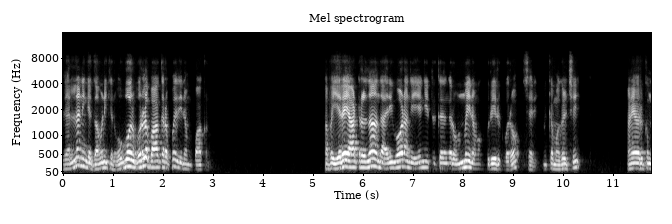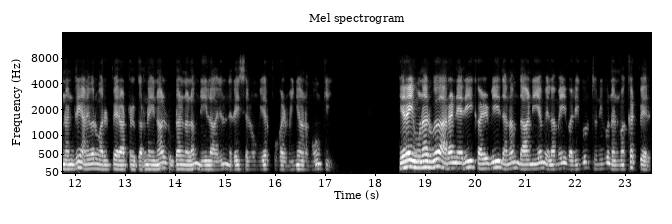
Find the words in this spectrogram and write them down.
இதெல்லாம் நீங்க கவனிக்கணும். ஒவ்வொரு பொருளை பார்க்குறப்போ இதை நம்ம பார்க்கணும். அப்ப இறை ஆற்றல் தான் அந்த அறிவோடு அங்கே இயங்கிட்டு இருக்குதுங்கிற உண்மை நமக்கு புரியிருக்கு வரும். சரி மிக்க மகிழ்ச்சி. அனைவருக்கும் நன்றி. அனைவரும் அருட்பேராற்றல் கருணையினால் உடல் நலம் நீலாயுள் நிறை செல்வம் உயர் புகழ் மெய்ஞானம் ஓங்கி. இறை உணர்வு அறநெறி கல்வி தனம் தானியம் இளமை வலிவு துணிவு நன்மக்கட்பேறு.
